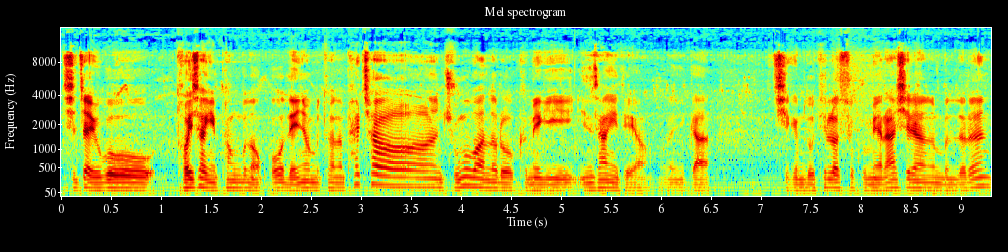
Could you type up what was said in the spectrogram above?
진짜 요거 더 이상 입항분 없고 내년부터는 8천 중후반으로 금액이 인상이 돼요. 그러니까 지금 노틸러스 구매를 하시려는 분들은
